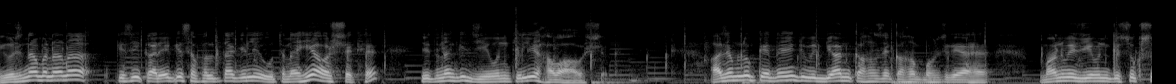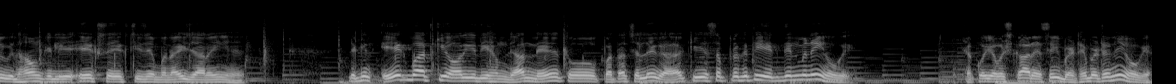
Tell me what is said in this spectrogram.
योजना बनाना किसी कार्य की सफलता के लिए उतना ही आवश्यक है, जितना कि जीवन के लिए हवा आवश्यक है। आज हम लोग कहते हैं कि विज्ञान कहाँ से कहाँ पहुँच गया है। मानवीय जीवन की सुख सुविधाओं के लिए एक से एक चीज़ें बनाई जा रही हैं। लेकिन एक बात की और यदि हम ध्यान दें तो पता चलेगा कि ये सब प्रगति एक दिन में नहीं हो गई। या कोई आविष्कार ऐसे ही बैठे बैठे नहीं हो गया।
